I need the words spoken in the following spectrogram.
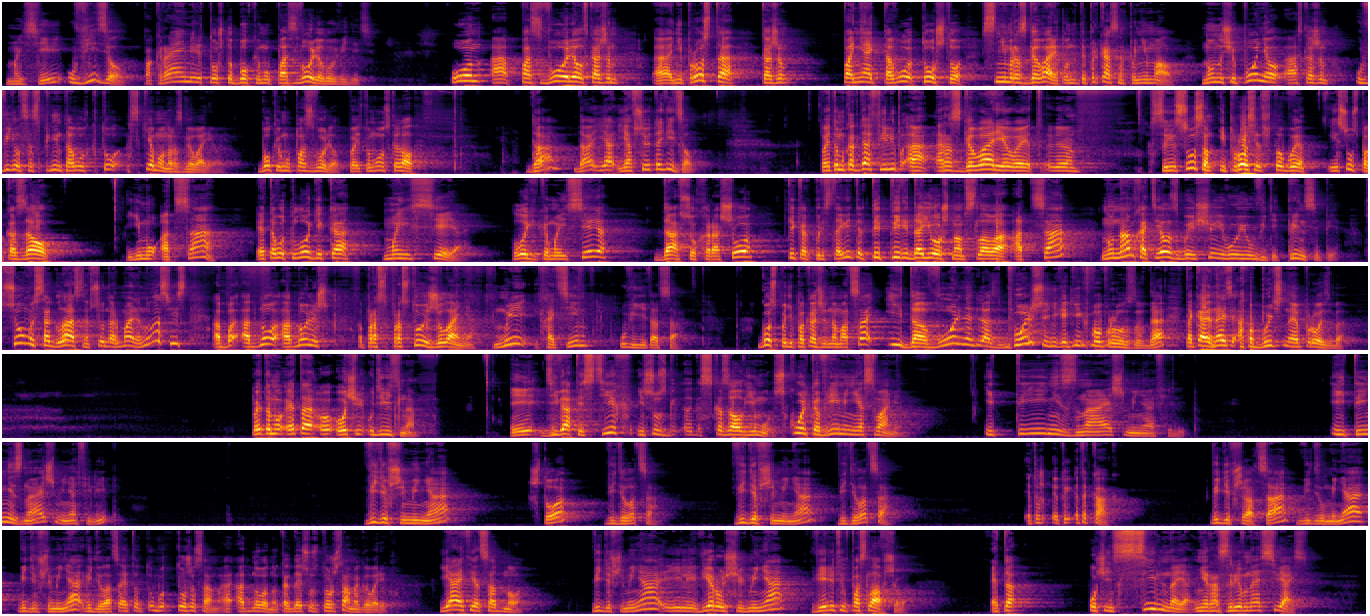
Моисей увидел, по крайней мере, то, что Бог ему позволил увидеть. Он а, позволил, скажем, а, не просто, скажем, понять того, то, что с ним разговаривает, он это прекрасно понимал, но он еще понял, а, скажем, увидел со спины того, кто, с кем он разговаривает. Бог ему позволил, поэтому он сказал, да, да, я, я все это видел. Поэтому, когда Филипп а, разговаривает э, с Иисусом и просит, чтобы Иисус показал ему Отца, это вот логика Моисея. Логика Моисея, да, все хорошо, ты как представитель, ты передаешь нам слова Отца, но нам хотелось бы еще его и увидеть, в принципе. Все мы согласны, все нормально, но у нас есть одно, одно лишь простое желание. Мы хотим увидеть Отца. Господи, покажи нам Отца, и довольно для нас, больше никаких вопросов. Да? Такая, знаете, обычная просьба. Поэтому это очень удивительно. И девятый стих Иисус сказал ему, «Сколько времени я с вами, и ты не знаешь меня, Филипп». И ты не знаешь меня, Филипп? Видевший меня, что? Видел Отца. Видевший меня, видел Отца. Это, это, это как? Видевший Отца, видел меня, видевший меня, видел Отца. Это то, то же самое, одно в одно. Когда Иисус то же самое говорит. Я Отец одно. Видевший меня или верующий в меня, верит и в пославшего. Это очень сильная, неразрывная связь.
